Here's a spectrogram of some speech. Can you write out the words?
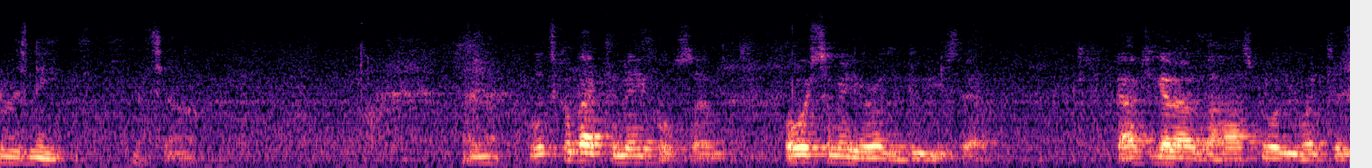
It was neat. So, Let's go back to Naples. Um, what were some of your other duties there? After you got out of the hospital, you went to...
